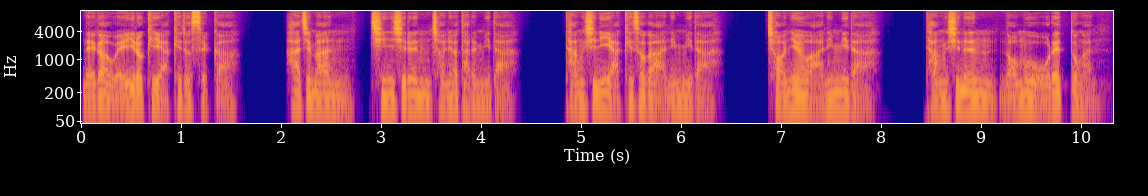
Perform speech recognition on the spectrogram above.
내가 왜 이렇게 약해졌을까? 하지만 진실은 전혀 다릅니다. 당신이 약해서가 아닙니다. 전혀 아닙니다. 당신은 너무 오랫동안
